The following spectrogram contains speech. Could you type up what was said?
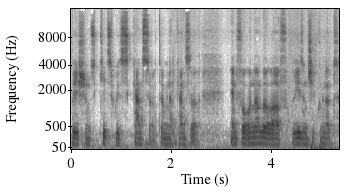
patients, kids with cancer, terminal cancer. And for a number of reasons, she could not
